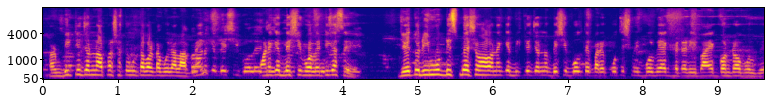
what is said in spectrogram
কারণ বিক্রির জন্য আপনার সাথে উল্টাপাল্টা বলে লাভ নেই। অনেকে বেশি বলে অনেকে বেশি বলে ঠিক আছে? যেহেতু রিমোট ডিসপ্লে সহ অনেকে বিক্রির জন্য বেশি বলতে পারে পঁচিশ মিনিট বলবে এক ব্যাটারি বা এক ঘন্টাও বলবে।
